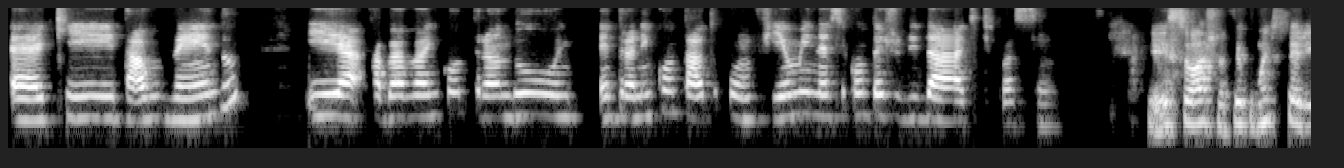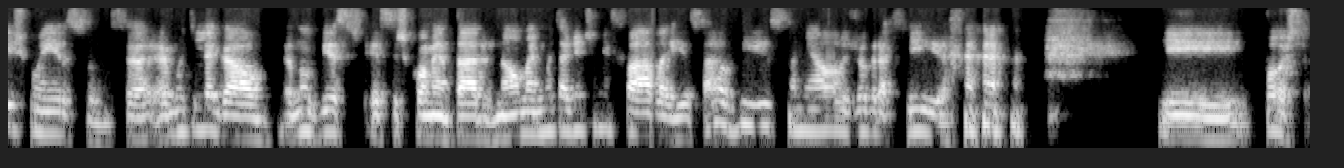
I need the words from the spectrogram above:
é, que estava vendo e acabava encontrando, entrando em contato com o filme nesse contexto didático, assim. Isso eu acho, eu fico muito feliz com isso. isso é, é, muito legal. Eu não vi esses, esses, comentários, não, mas muita gente me fala isso. Ah, eu vi isso na minha aula de geografia. e, poxa,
